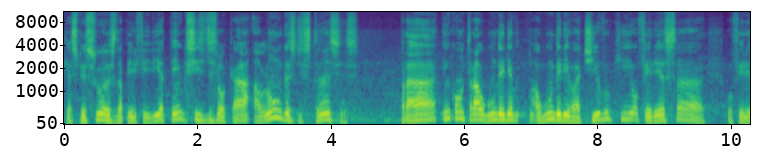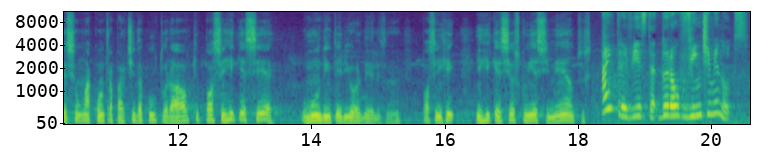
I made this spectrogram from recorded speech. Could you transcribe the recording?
que as pessoas da periferia tenham que se deslocar a longas distâncias para encontrar algum, deriv algum derivativo que ofereça ofereça uma contrapartida cultural que possa enriquecer o mundo interior deles, né? possa enriquecer os conhecimentos. A entrevista durou 20 minutos.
